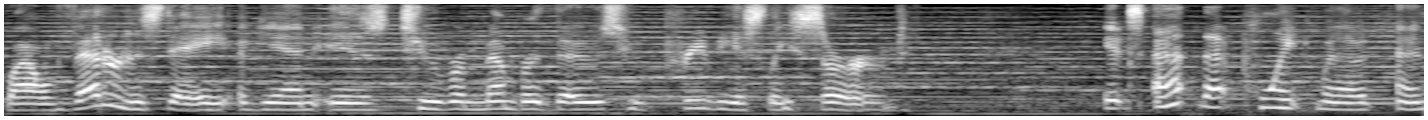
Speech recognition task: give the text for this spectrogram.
While Veterans Day, again, is to remember those who previously served. It's at that point when, a,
